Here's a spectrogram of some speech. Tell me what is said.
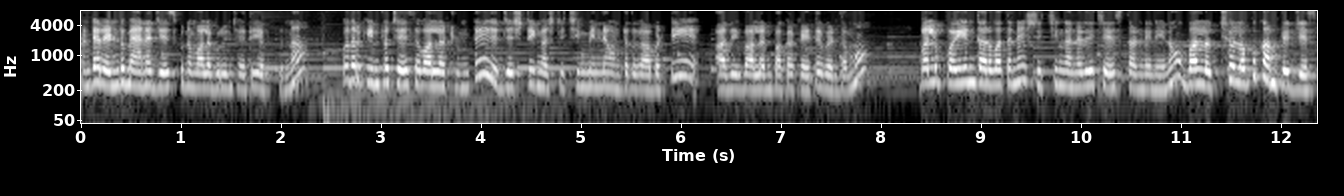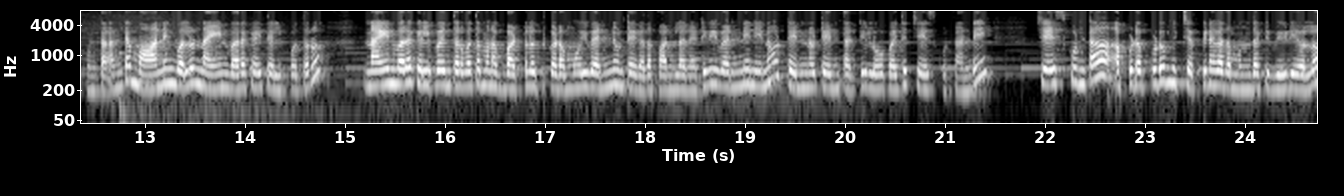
అంటే రెండు మేనేజ్ చేసుకున్న వాళ్ళ గురించి అయితే చెప్తున్నా. కొందరికి ఇంట్లో చేసే వాళ్ళు అట్లుంటే జస్ట్ ఇంకా స్టిచ్చింగ్ మీదనే ఉంటుంది కాబట్టి అది వాళ్ళని పక్కకి అయితే పెడదాము వాళ్ళు పోయిన తర్వాతనే స్టిచ్చింగ్ అనేది చేస్తాండి నేను. వాళ్ళు వచ్చేలోపు కంప్లీట్ చేసుకుంటా. అంటే మార్నింగ్ వాళ్ళు నైన్ వరకు అయితే వెళ్ళిపోతారు. నైన్ వరకు వెళ్ళిపోయిన తర్వాత మనకు బట్టలు ఉతకడము ఇవన్నీ ఉంటాయి కదా పనులు అనేటివి. ఇవన్నీ నేను టెన్ టెన్ థర్టీ లోపు అయితే చేసుకుంటాండి చేసుకుంటా అప్పుడప్పుడు మీకు చెప్పిన కదా ముందటి వీడియోలో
